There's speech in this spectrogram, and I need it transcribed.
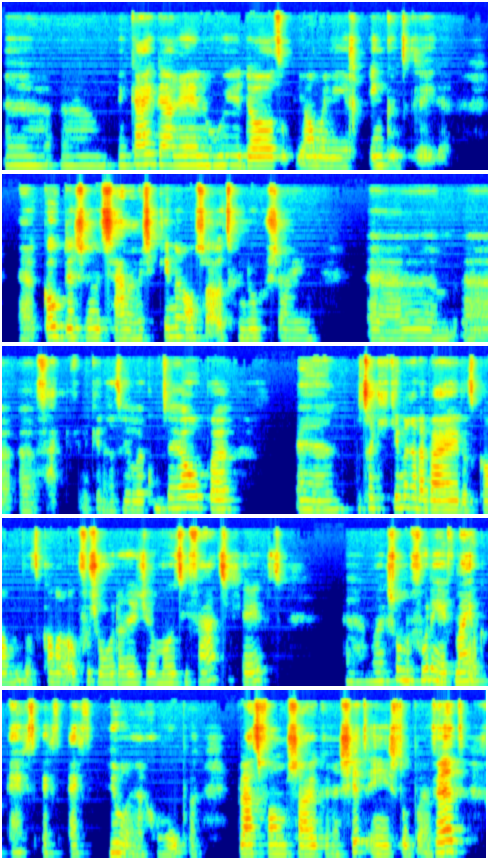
Um, en kijk daarin hoe je dat op jouw manier in kunt kleden. kook desnoods samen met je kinderen als ze oud genoeg zijn. Ehm, eh, eh, vaak vinden kinderen het heel leuk om te helpen. En betrek je kinderen daarbij. Dat kan, dat kan er ook voor zorgen dat het je motivatie geeft. Maar gezonde voeding heeft mij ook echt, echt, echt heel erg geholpen. In plaats van suiker en shit in je stoppen en vet.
